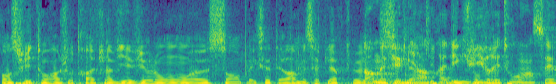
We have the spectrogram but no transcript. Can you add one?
ensuite on rajoutera clavier, violon, euh, sample, etc. Mais c'est clair que. Non, mais fais venir après des cuivres et tout. Hein, c'est. euh,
